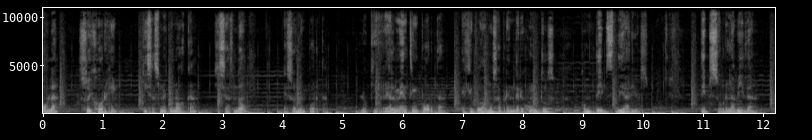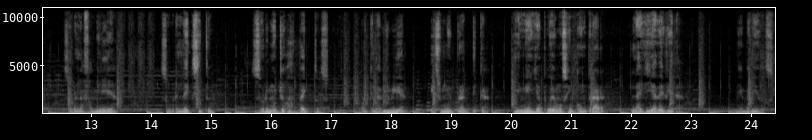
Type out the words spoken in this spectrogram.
Hola, soy Jorge, quizás me conozca, quizás no, eso no importa. Lo que realmente importa es que podamos aprender juntos con tips diarios. Tips sobre la vida, sobre la familia, sobre el éxito, sobre muchos aspectos, porque la Biblia es muy práctica y en ella podemos encontrar la guía de vida. Bienvenidos.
